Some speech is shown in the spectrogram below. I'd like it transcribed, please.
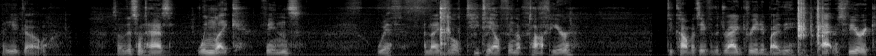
There you go. So this one has wing-like fins with a nice little T-tail fin up top here. to compensate for the drag created by the atmospheric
